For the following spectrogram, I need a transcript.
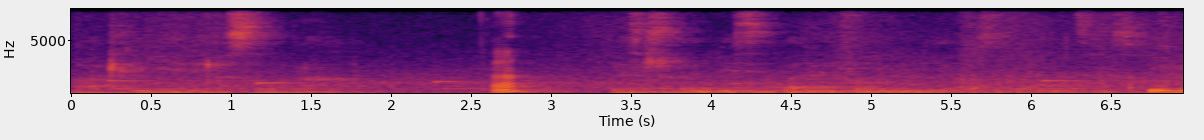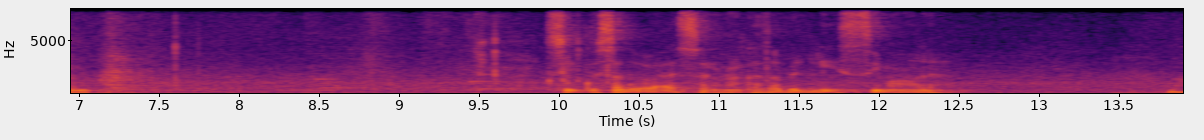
Ma che rilievi là sopra. Eh? deve essere stata bellissima. Guarda il foglio di lì sopra mhm. sì questa doveva essere una casa bellissima Ale. Ma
